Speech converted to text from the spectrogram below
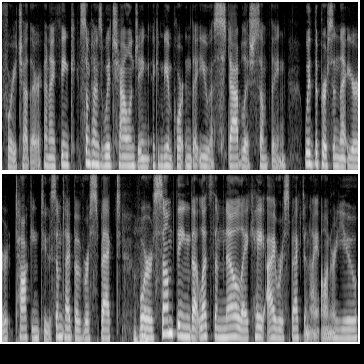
for each other. And I think sometimes with challenging, it can be important that you establish something with the person that you're talking to, some type of respect or mm-hmm. something that lets them know, like, hey, I respect and I honor you.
